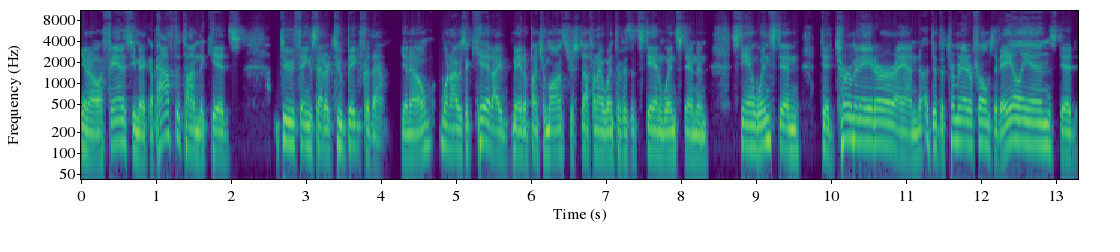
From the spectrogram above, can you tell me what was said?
you know, a fantasy makeup. Half the time the kids do things that are too big for them. You know, when I was a kid, I made a bunch of monster stuff and I went to visit Stan Winston. And Stan Winston did Terminator and uh, did the Terminator films, did Aliens, did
